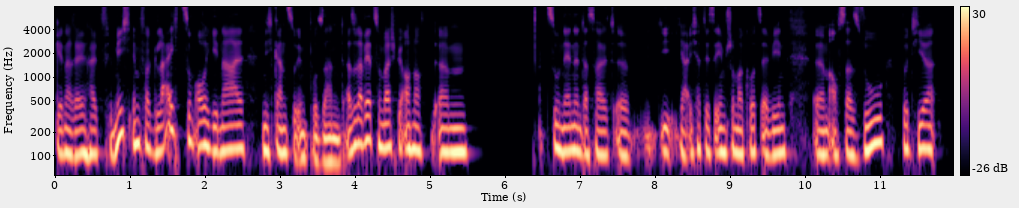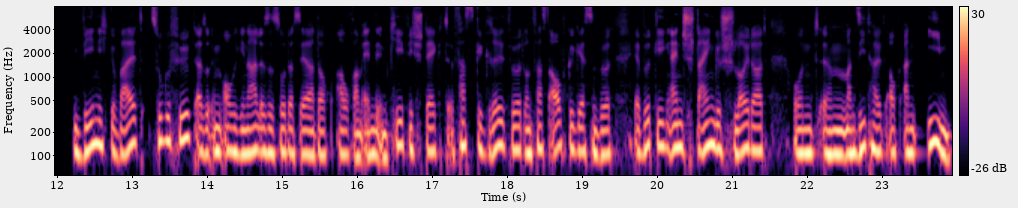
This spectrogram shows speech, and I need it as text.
generell halt für mich im Vergleich zum Original nicht ganz so imposant. Also da wäre zum Beispiel auch noch ähm, zu nennen, dass halt äh, die, ja, ich hatte es eben schon mal kurz erwähnt, ähm, auch Sasu wird hier wenig Gewalt zugefügt. Also im Original ist es so, dass er doch auch am Ende im Käfig steckt, fast gegrillt wird und fast aufgegessen wird. Er wird gegen einen Stein geschleudert und ähm, man sieht halt auch an ihm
